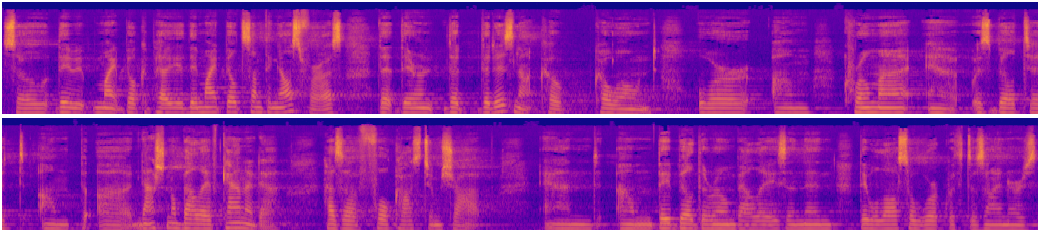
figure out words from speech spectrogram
so they might build Coppelia, they might build something else for us that they're that, that is not co co-owned or um, Chroma uh, was built at um, uh, National Ballet of Canada, has a full costume shop. And um, they build their own ballets, and then they will also work with designers.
